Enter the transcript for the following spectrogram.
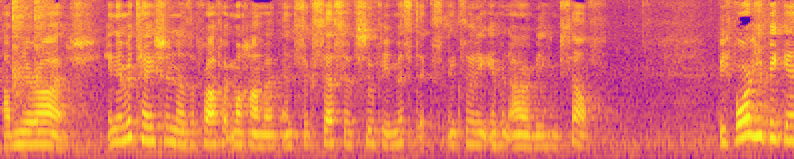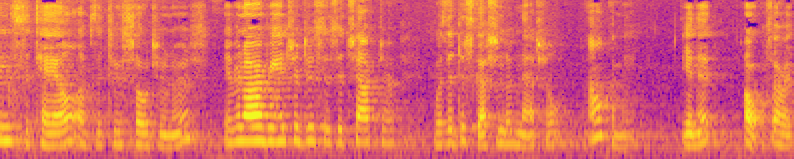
a miraj, in imitation of the Prophet Muhammad and successive Sufi mystics, including Ibn Arabi himself. Before he begins the tale of the two sojourners, Ibn Arabi introduces a chapter with a discussion of natural alchemy. In it, oh, sorry,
